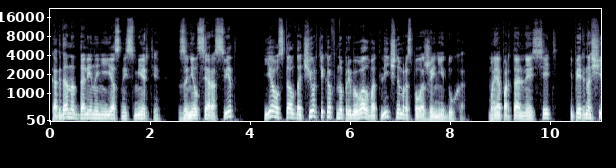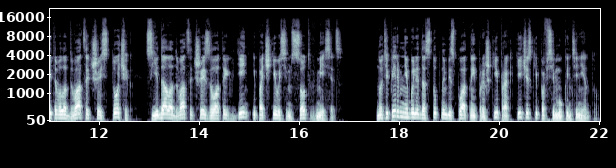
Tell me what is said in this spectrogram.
Когда над долиной неясной смерти занялся рассвет, я устал до чертиков, но пребывал в отличном расположении духа. Моя портальная сеть теперь насчитывала 26 точек, съедала 26 золотых в день и почти 800 в месяц но теперь мне были доступны бесплатные прыжки практически по всему континенту.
